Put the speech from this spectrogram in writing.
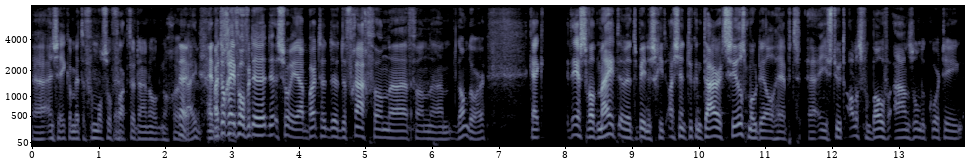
Eh, en zeker met de vermosselfactor daar dan ook nog eh, Nee, bij. en- maar toch even over de, de sorry ja, Bart, de, de vraag van, eh van Gandor. Kijk, het eerste wat mij te, te binnen schiet, als je natuurlijk een direct sales model hebt en je stuurt alles van bovenaan zonder korting,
